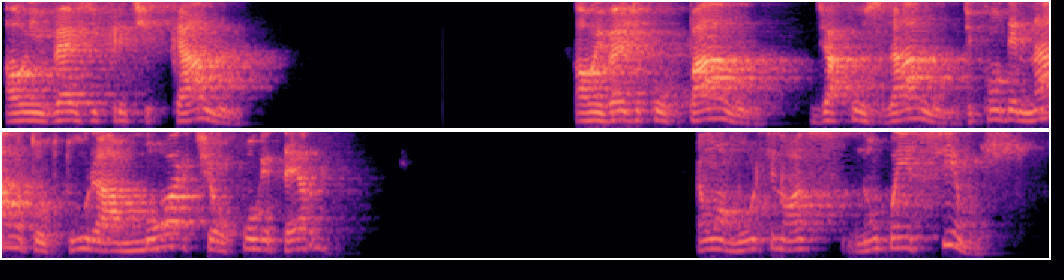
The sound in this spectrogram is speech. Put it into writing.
ao invés de criticá-lo, ao invés de culpá-lo, de acusá-lo, de condená-lo à tortura, à morte, ao fogo eterno. É um amor que nós não conhecíamos.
